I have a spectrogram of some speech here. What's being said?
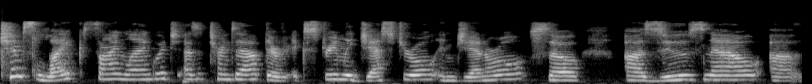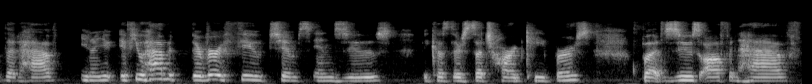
Chimps like sign language, as it turns out. They're extremely gestural in general. So uh, zoos now uh, that have you know, you, if you have it, there are very few chimps in zoos because they're such hard keepers, but zoos often have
